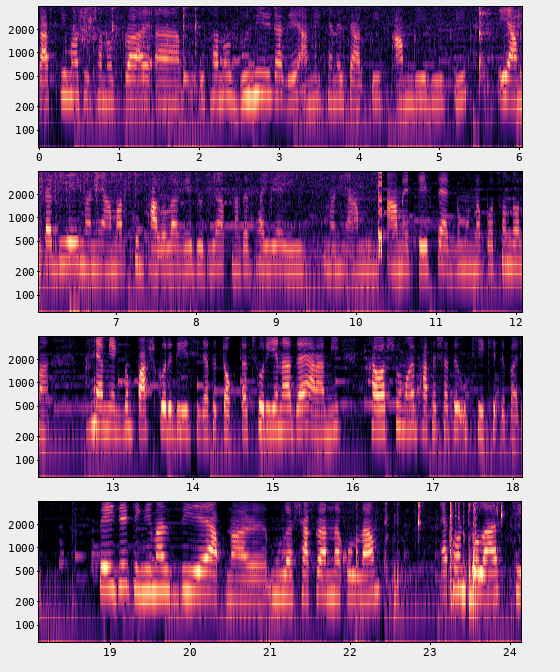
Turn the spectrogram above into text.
কাচকি মাছ উঠানোর প্রায় আহ, উঠানোর দুই মিনিট আগে আমি এখানে চার পিস আম দিয়ে দিয়েছি। এই আমটা দিয়েই মানে আমার খুব ভালো লাগে। যদিও আপনাদের ভাইয়া এই মানে আম আমের টেস্টটা একদম ওনার পছন্দ না। তাই আমি একদম পাশ করে দিয়েছি যাতে টকটা ছড়িয়ে না যায় আর আমি খাওয়ার সময় ভাতের সাথে উঠিয়ে খেতে পারি। তো এই যে চিংড়ি মাছ দিয়ে আপনার মূলা শাক রান্না করলাম। এখন চলে আসছি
